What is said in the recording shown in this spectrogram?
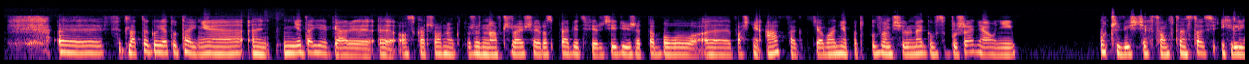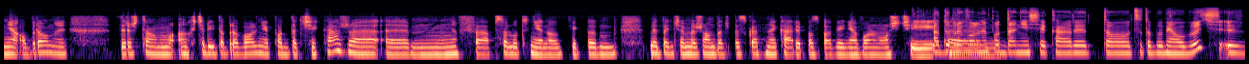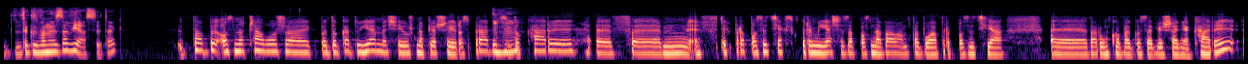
E, Dlatego ja tutaj nie, e, nie daję wiary e, oskarżonym, którzy na wczorajszej rozprawie twierdzili, że to był właśnie afekt, działanie pod wpływem silnego wzburzenia. Oni Oczywiście chcą w ten sposób, ich linia obrony. Zresztą chcieli dobrowolnie poddać się karze. W absolutnie, no, jakby my będziemy żądać bezwzględnej kary pozbawienia wolności. A dobrowolne poddanie się kary, to co to by miało być? Yy, Tak zwane zawiasy, tak? To by oznaczało, że jakby dogadujemy się już na pierwszej rozprawie Mhm. co do kary. E, W, w tych propozycjach, z którymi ja się zapoznawałam, to była propozycja e, warunkowego zawieszenia kary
